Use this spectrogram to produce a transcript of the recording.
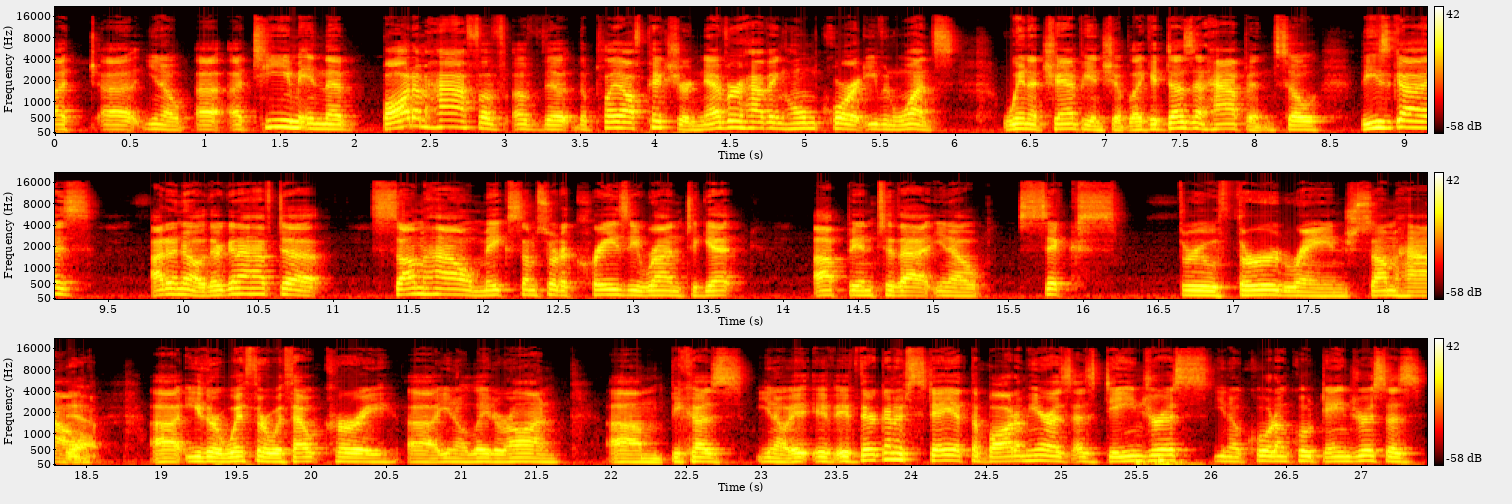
a uh, you know a, a team in the bottom half of, of the the playoff picture never having home court even once win a championship? Like it doesn't happen. So these guys, I don't know, they're gonna have to somehow make some sort of crazy run to get up into that you know six through third range somehow Yeah. uh, either with or without Curry, uh, you know, later on. Um, because you know, if, if they're going to stay at the bottom here as, as dangerous, you know, quote unquote dangerous as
